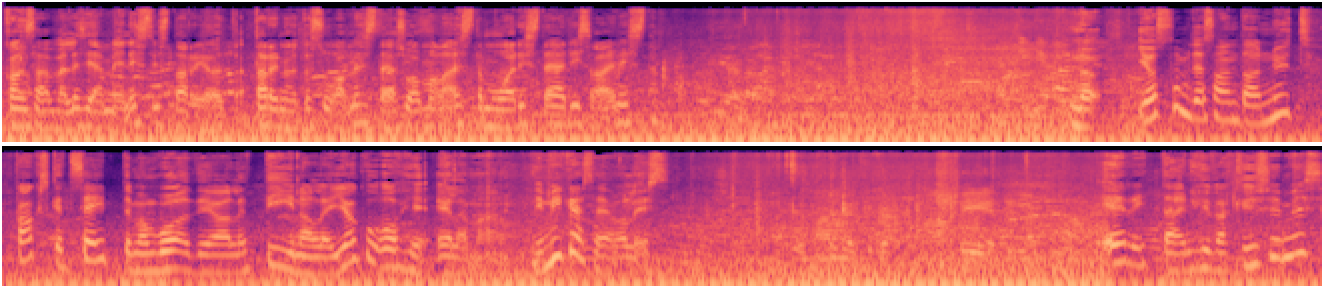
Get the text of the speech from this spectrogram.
kansainvälisiä menestystarinoita Suomesta ja suomalaisesta muodista ja designista. No, jos sun pitäisi antaa nyt 27-vuotiaalle Tiinalle joku ohje elämään, niin mikä se olisi? Erittäin hyvä kysymys.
